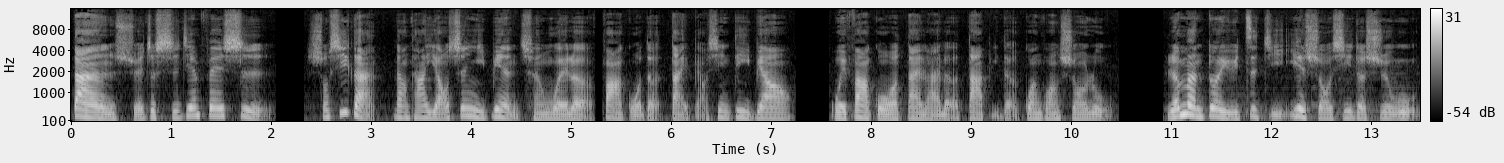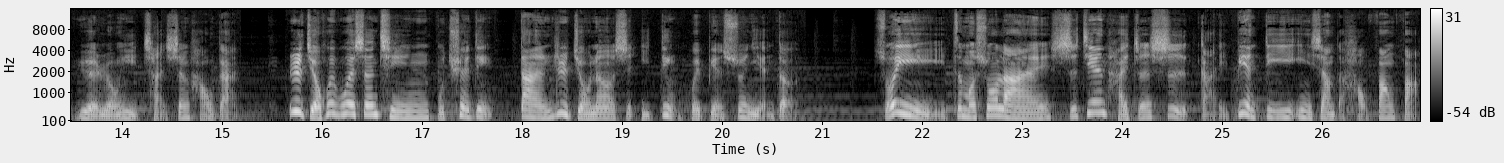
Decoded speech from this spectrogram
但随着时间飞逝，熟悉感让它摇身一变成为了法国的代表性地标，为法国带来了大笔的观光收入。人们对于自己越熟悉的事物，越容易产生好感。日久会不会生情，不确定，但日久呢，是一定会变顺眼的。所以这么说来，时间还真是改变第一印象的好方法。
